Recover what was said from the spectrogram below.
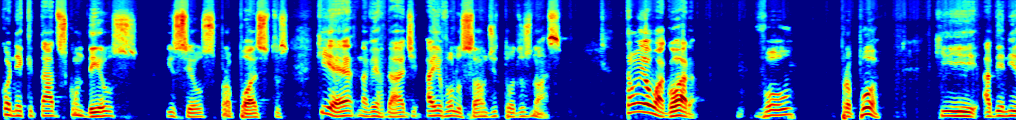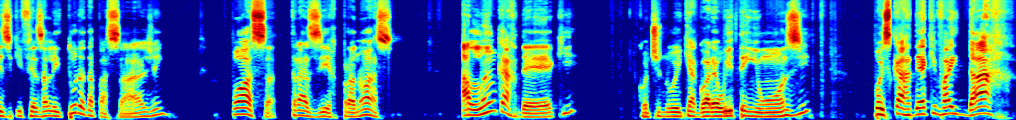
conectados com Deus e os seus propósitos, que é, na verdade, a evolução de todos nós. Então, eu agora vou propor que a Denise, que fez a leitura da passagem, possa trazer para nós Allan Kardec, continue que agora é o item 11, pois Kardec vai dar,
